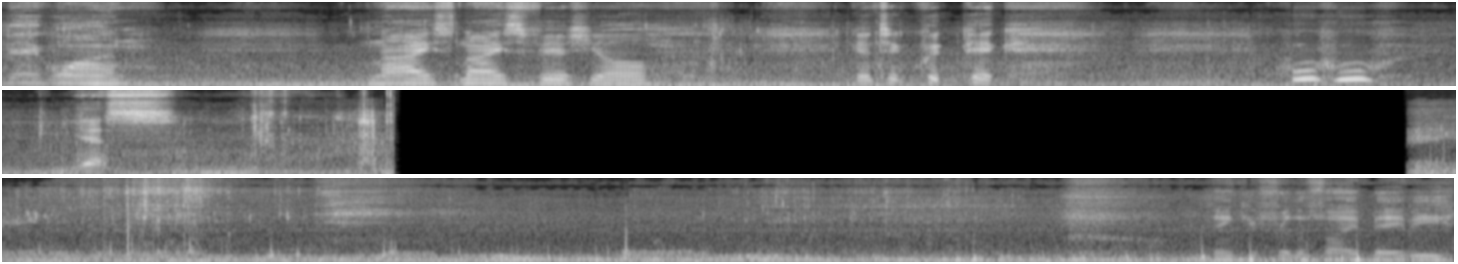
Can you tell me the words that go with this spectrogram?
Big one. Nice, nice fish, y'all. Gonna take a quick pick. Whoo hoo. Yes. Thank you for the fight, baby.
